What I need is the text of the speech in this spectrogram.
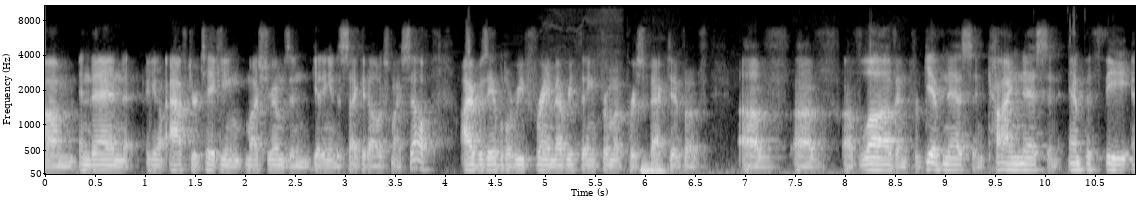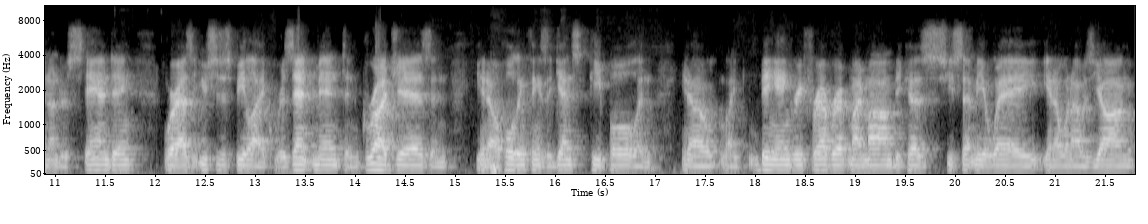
and then, you know, after taking mushrooms and getting into psychedelics myself, I was able to reframe everything from a perspective of of of of love and forgiveness and kindness and empathy and understanding. Whereas it used to just be like resentment and grudges and you know holding things against people and you know like being angry forever at my mom because she sent me away you know when I was young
